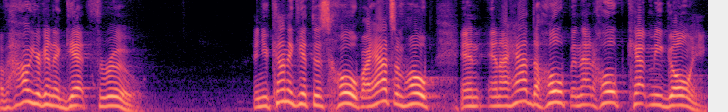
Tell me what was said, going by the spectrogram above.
of how you're going to get through, and you kind of get this hope. I had some hope, and, and I had the hope, and that hope kept me going.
